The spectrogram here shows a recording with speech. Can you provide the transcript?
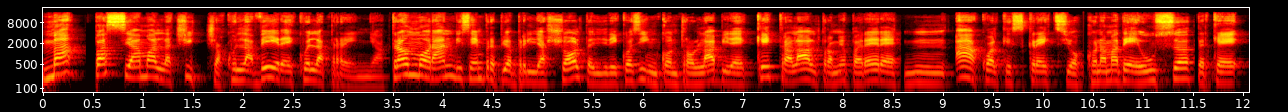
Ma passiamo alla ciccia, quella vera e quella pregna. Tra un Morandi sempre più a briglia sciolta, direi quasi incontrollabile, che tra l'altro a mio parere mh, ha qualche screzio con Amadeus, perché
